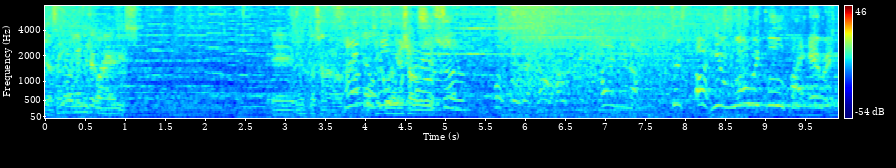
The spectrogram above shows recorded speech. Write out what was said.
Mira, tengo el límite con Aeris. Eh, viento sanador. Así curamos a los dos. Just a heroic move by Erin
